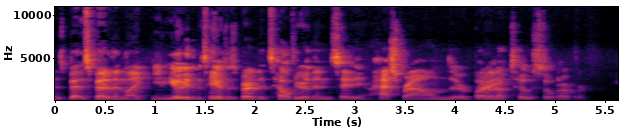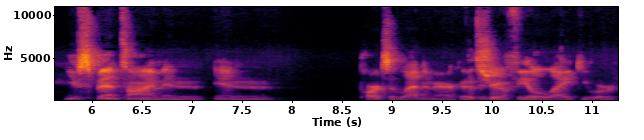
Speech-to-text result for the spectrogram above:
It's, be- it's better than like you, you gotta get the potatoes. It's better. It's healthier than say hash browns or buttered Right. up toast or whatever. You've spent time in in parts of Latin America. That's Did true. you feel like you were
